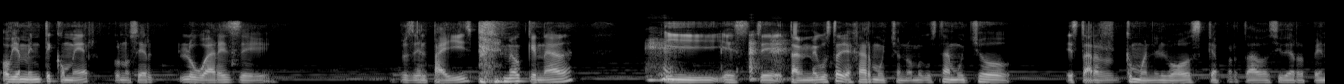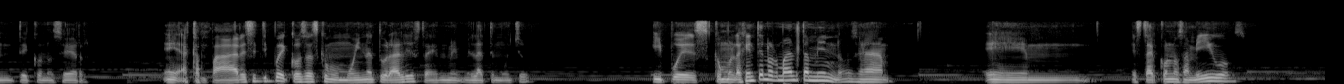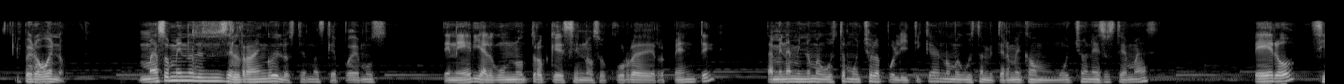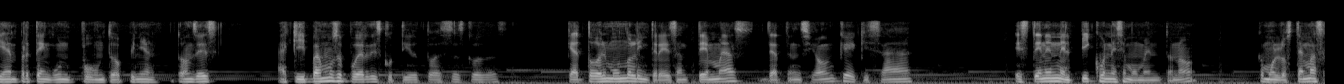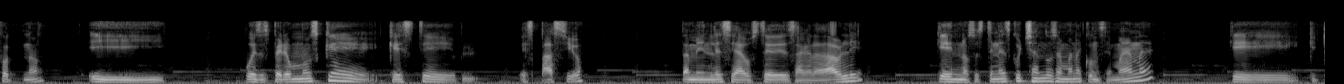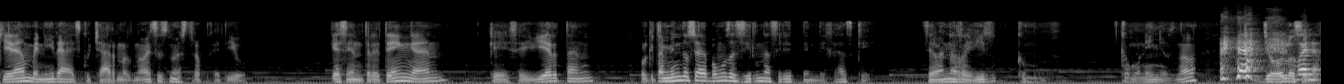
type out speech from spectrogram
Obviamente comer, conocer lugares de pues del país, primero que nada. Y este también me gusta viajar mucho, ¿no? Me gusta mucho estar como en el bosque apartado así de repente, conocer, eh, acampar, ese tipo de cosas como muy naturales, también me late mucho. Y pues como la gente normal también, ¿no? O sea, em, estar con los amigos. Pero bueno, más o menos ese es el rango de los temas que podemos tener y algún otro que se nos ocurra de repente. También a mí no me gusta mucho la política, no me gusta meterme como mucho en esos temas, pero siempre tengo un punto de opinión. Entonces, aquí vamos a poder discutir todas esas cosas que a todo el mundo le interesan, temas de atención que quizá estén en el pico en ese momento, ¿no? Como los temas hot, ¿no? Y pues esperemos que, este espacio también les sea a ustedes agradable, que nos estén escuchando semana con semana, que, que quieran venir a escucharnos, ¿no? Ese es nuestro objetivo. Que se entretengan, que se diviertan, porque también, o sea, vamos a decir una serie de pendejadas que se van a reír como como niños, ¿no? Yo lo sé.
